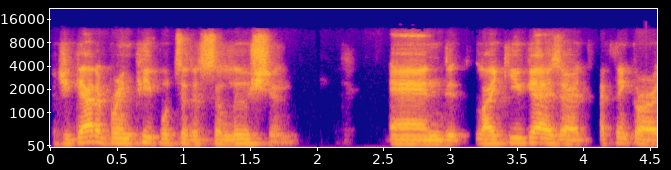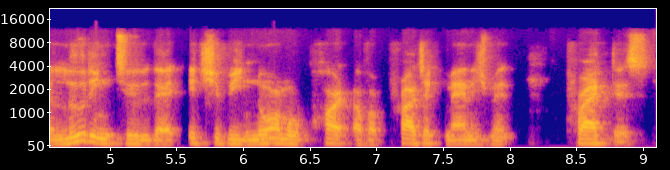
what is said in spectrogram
but you got to bring people to the solution. And like you guys are, I think, are alluding to that it should be normal part of a project management practice.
